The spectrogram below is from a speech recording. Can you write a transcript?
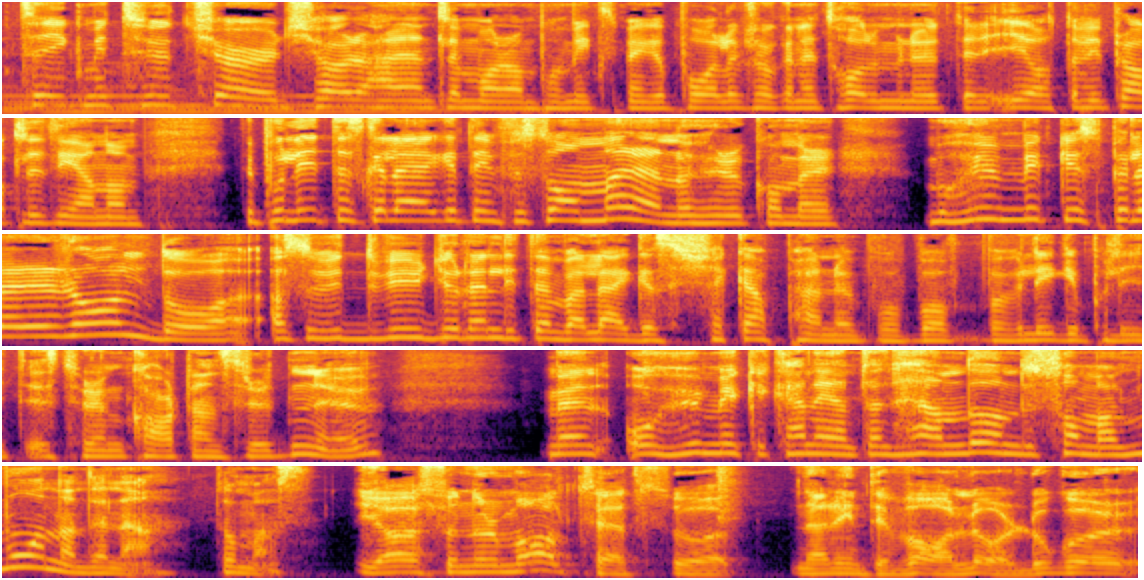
Take Me To Church hör det här äntligen morgon på Mix Megapol och klockan är 12 minuter i åtta. Vi pratar lite grann om det politiska läget inför sommaren och hur det kommer, hur mycket spelar det roll då? Alltså vi, vi gjorde en liten lägescheckup här nu på vad, vi ligger politiskt, hur den kartan ser ut nu. Men, och hur mycket kan egentligen hända under sommarmånaderna, Thomas? Ja, alltså normalt sett så när det inte är valår, då går,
